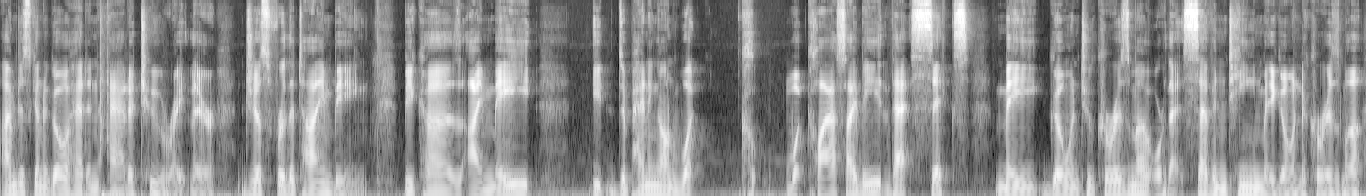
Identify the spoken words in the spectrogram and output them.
I'm just going to go ahead and add a 2 right there just for the time being because I may depending on what what class I be, that 6 may go into charisma or that 17 may go into charisma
